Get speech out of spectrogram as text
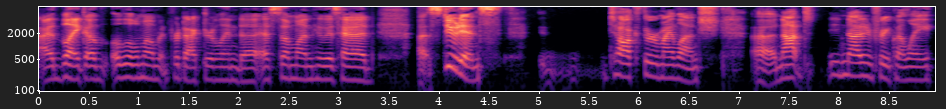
I'd like a, a, little moment for Dr. Linda as someone who has had uh, students talk through my lunch, uh, not not infrequently.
